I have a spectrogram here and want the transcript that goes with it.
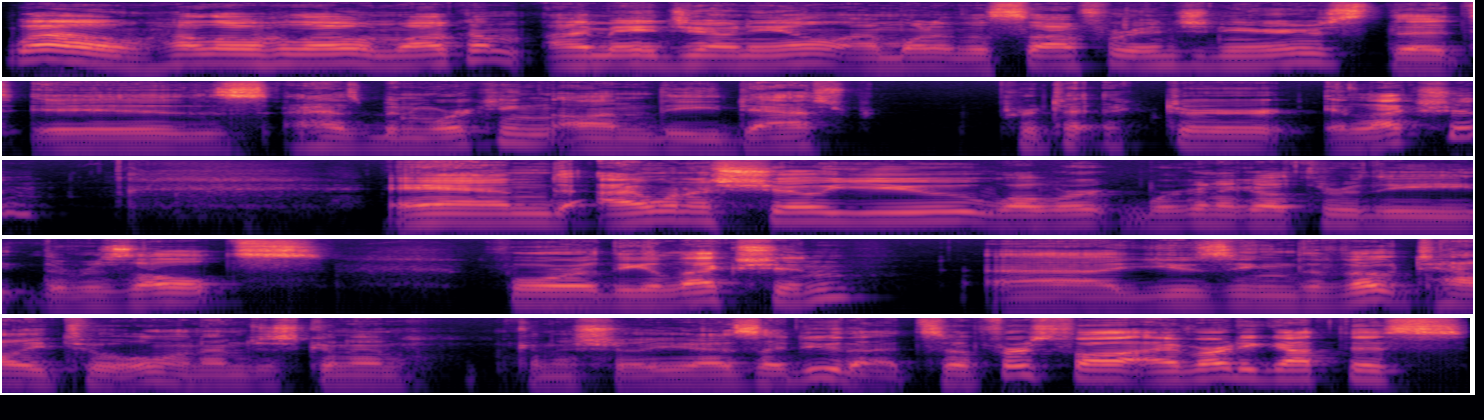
Well, hello, hello, and welcome. I'm AJ ONeal. I'm one of the software engineers that is has been working on the Dash Protector election. And I want to show you, well, we're, we're going to go through the, the results for the election uh, using the vote tally tool. And I'm just going to going to show you as I do that. So first of all, I've already got this,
